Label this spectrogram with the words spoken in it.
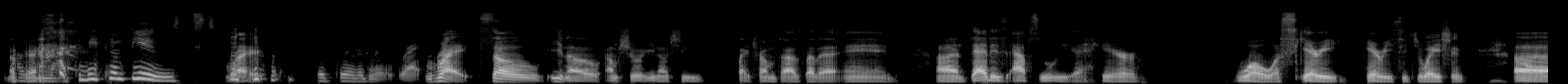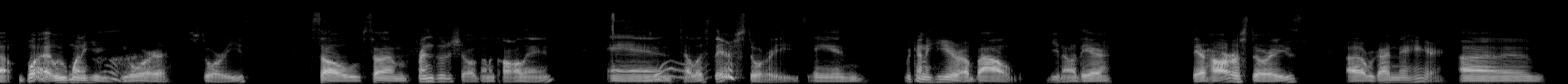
Was Okay. not to be confused right. with Gorilla Glue. Right. Right. So, you know, I'm sure, you know, she was quite traumatized by that. And uh, that is absolutely a hair, whoa, a scary, hairy situation. Uh, but we want to hear your stories. So, some friends of the show are going to call in and tell us their stories. And we're going to hear about, you know, their their horror stories uh, regarding their hair. Um,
